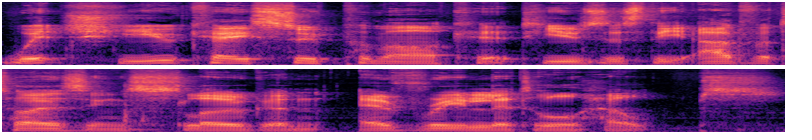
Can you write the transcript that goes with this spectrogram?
Which UK supermarket uses the advertising slogan "Every little helps"?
